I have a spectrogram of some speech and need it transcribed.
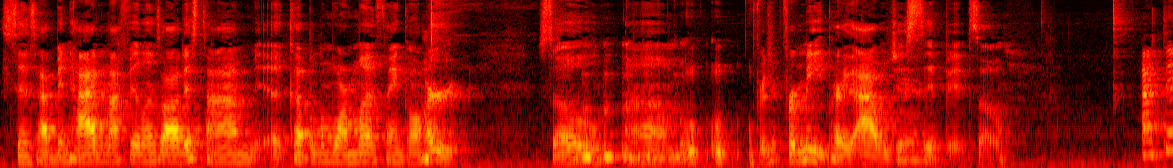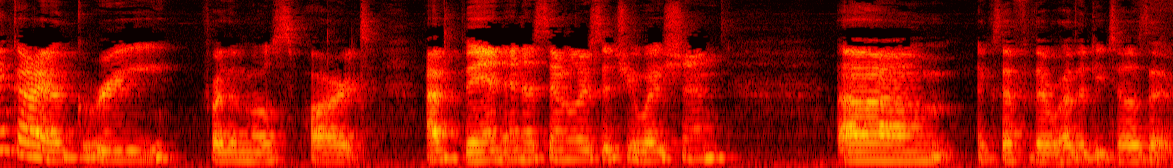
since I've been hiding my feelings all this time a couple of more months ain't gonna hurt so um, for for me, personally, I would just Yeah. sip it. So I think I agree for the most part. I've been in a similar situation, um, except for there were other details that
